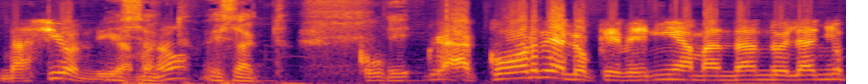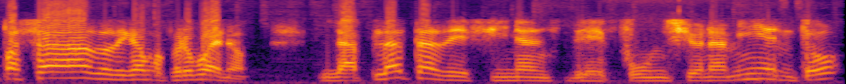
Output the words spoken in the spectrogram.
nación digamos no exacto eh, acorde a lo que venía mandando el año pasado digamos pero bueno la plata de de funcionamiento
